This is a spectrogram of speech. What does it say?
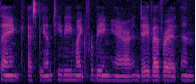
thank SBMTV, Mike for being here, and Dave Everett, and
